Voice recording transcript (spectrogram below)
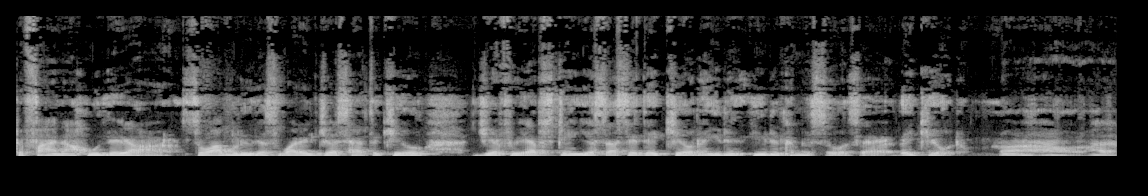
to find out who they are. So I believe that's why they just had to kill Jeffrey Epstein. Yes, I said they killed him. He didn't. He didn't commit suicide. They killed him. Uh, I,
